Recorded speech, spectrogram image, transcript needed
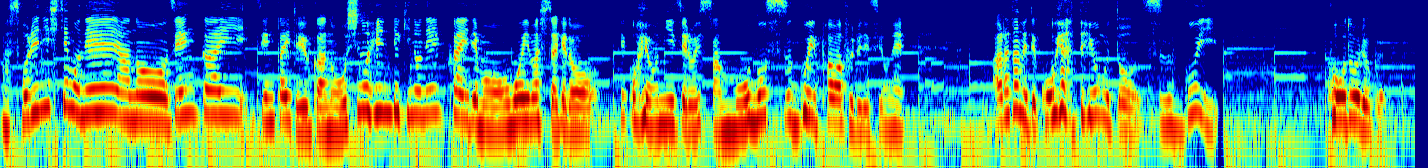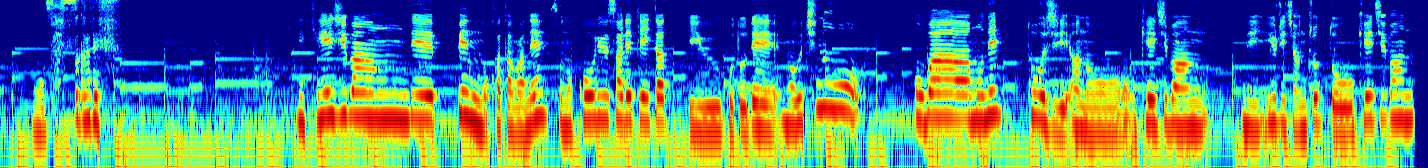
まあ、それにしてもね、あの、前回、前回というか、あの、推しの遍歴のね、回でも思いましたけど、ペコ4201さん、ものすごいパワフルですよね。改めてこうやって読むと、すごい行動力。もうさすがです。ね、掲示板でペンの方がね、その交流されていたっていうことで、まあ、うちのおばもね、当時、あの、掲示板、ね、ゆりちゃんちょっと掲示板、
